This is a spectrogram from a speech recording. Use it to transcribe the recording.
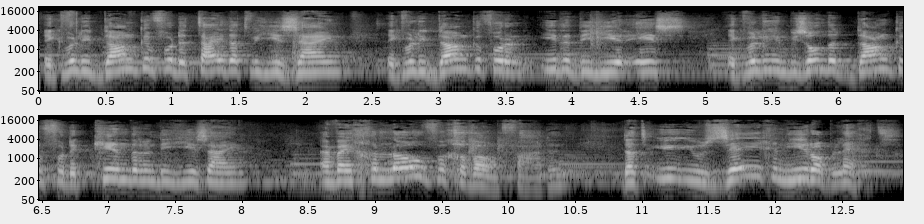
Ik wil u danken voor de tijd dat we hier zijn. Ik wil u danken voor een ieder die hier is. Ik wil u in bijzonder danken voor de kinderen die hier zijn. En wij geloven gewoon, Vader, dat u uw zegen hierop legt.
